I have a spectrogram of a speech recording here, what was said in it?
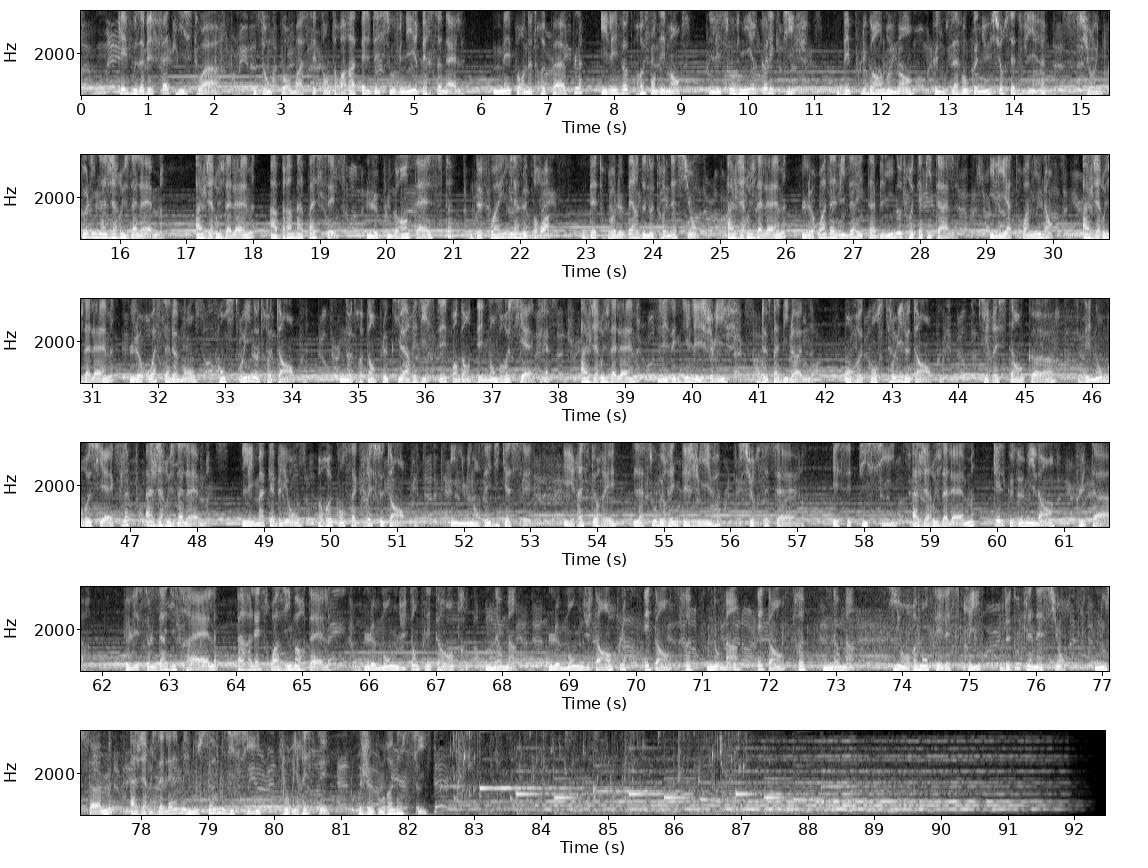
Que vous avez fait l'histoire? Donc pour moi cet endroit rappelle des souvenirs personnels. Mais pour notre peuple, il évoque profondément les souvenirs collectifs des plus grands moments que nous avons connus sur cette ville, sur une colline à Jérusalem. À Jérusalem, Abraham a passé le plus grand test, de foi il a le droit d'être le père de notre nation. À Jérusalem, le roi David a établi notre capitale. Il y a 3000 ans. À Jérusalem, le roi Salomon construit notre temple. Notre temple qui a résisté pendant des nombreux siècles. À Jérusalem, les exilés juifs de Babylone ont reconstruit le temple, qui resta encore des nombreux siècles à Jérusalem. Les Maccabéons reconsacraient ce temple. Ils lui ont dédicacé et restauré la souveraineté juive sur ces terres. Et c'est ici, à Jérusalem, quelques 2000 ans plus tard, que les soldats d'Israël parlaient trois immortels. Le monde du temple est entre nos mains. Le monde du temple est entre nos mains, est entre nos mains, qui ont remonté l'esprit de toute la nation. Nous sommes à Jérusalem et nous sommes ici pour y rester. Je vous remercie.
